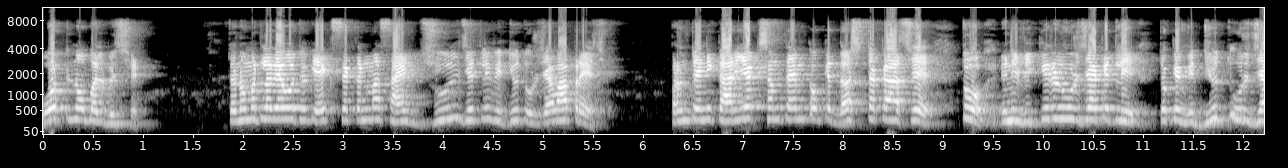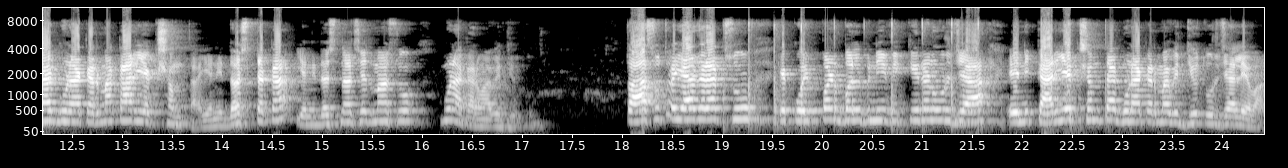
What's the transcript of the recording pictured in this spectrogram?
વોટનો બલ્બ છે. તેનો મતલબ એવો થયો કે એક સેકન્ડમાં સાઠ જૂલ જેટલી વિદ્યુત ઊર્જા વાપરે છે. પરંતુ એની કાર્યક્ષમતા એમ કહું કે દસ ટકા છે. તો એની વિકિરણ ઊર્જા કેટલી? તો કે વિદ્યુત ઊર્જા ગુણાકારમાં કાર્યક્ષમતા. યાની દસ ટકા, યાની દસના છેદમાં શું? ગુણાકારમાં વિદ્યુત તો આ સૂત્ર યાદ રાખશું કે કોઈ પણ બલ્બની વિકિરણ ઊર્જા એની કાર્યક્ષમતા ગુણાકારમાં વિદ્યુત ઊર્જા લેવા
